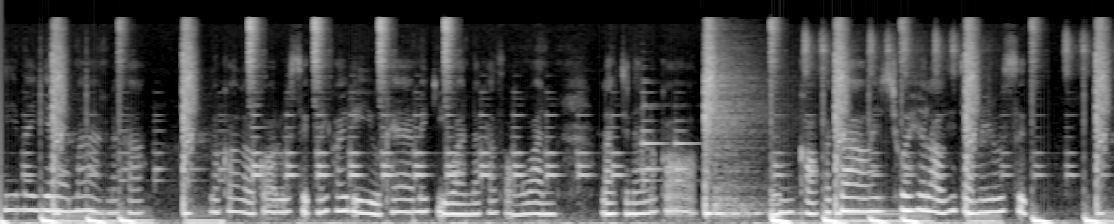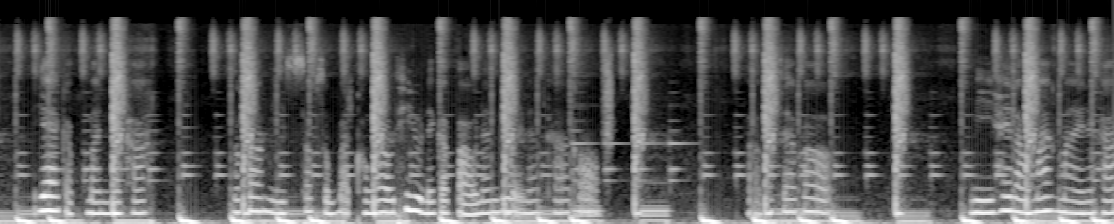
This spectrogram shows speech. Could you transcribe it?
ที่ไม่แย่มากนะคะ แล้วก็เราก็รู้สึกไม่ค่อยดีอยู่แค่ไม่กี่วันนะคะสองวัน หลังจากนั้นแล้วก็ขอพระเจ้าให้ช่วยให้เราที่จะไม่รู้สึกแย่กับมันนะคะ แล้วก็มีทรัพย์สมบัติของเราที่อยู่ในกระเป๋านั้นด้วยนะคะ ก็พระเจ้าก็มีให้เรามากมายนะคะ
